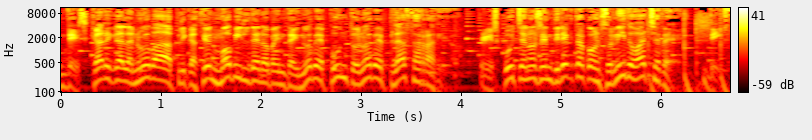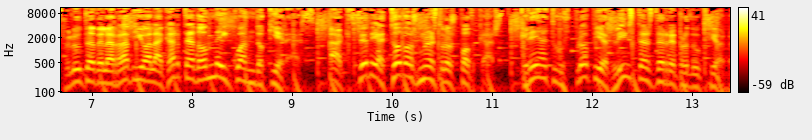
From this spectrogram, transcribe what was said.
Descarga la nueva aplicación móvil de 99.9 Plaza Radio. Escúchanos en directo con sonido HD. Disfruta de la radio a la carta donde y cuando quieras. Accede a todos nuestros podcasts. Crea tus propias listas de reproducción.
